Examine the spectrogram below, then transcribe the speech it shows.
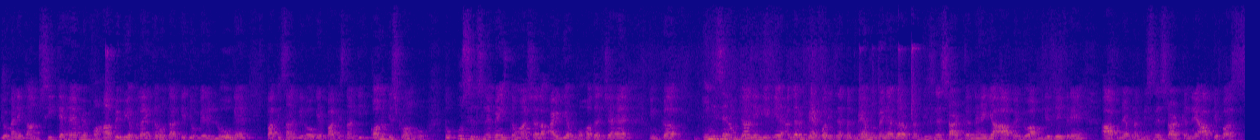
جو میں نے کام سیکھا ہے، میں وہاں پہ بھی اپلائی کروں تاکہ جو میرے لوگ ہیں پاکستان کے لوگ ہیں پاکستان کی اکانومی سٹرونگ ہو۔ تو اس سلسلے میں ان کا ماشاءاللہ آئیڈیا بہت اچھا ہے۔ ان کا انہی سے ہم جانیں گے کہ اگر میں فار ایگزامپل میں ہوں میں نے اگر اپنا بزنس سٹارٹ کرنا ہے یا آپ ہیں جو آپ مجھے دیکھ رہے ہیں آپ نے اپنا بزنس سٹارٹ کرنا ہے آپ کے پاس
